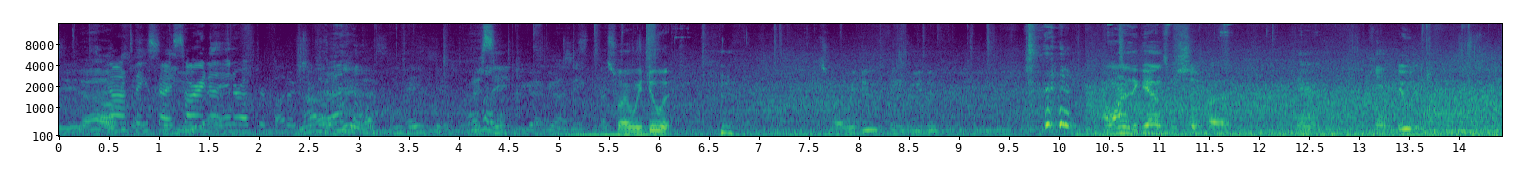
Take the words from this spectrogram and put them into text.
dude. Yeah. Yeah, thanks, guys. Sorry to interrupt your photo shoot. No, That's amazing. I see you guys. That's why we do it. That's why we do things we do. I wanted to get on some shit, but can't can't do it.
